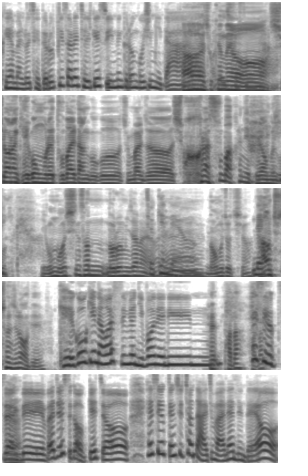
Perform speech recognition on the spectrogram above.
그야말로 제대로 피서를 즐길 수 있는 그런 곳입니다. 아 좋겠네요. 알려주셨습니다. 시원한 계곡물에 두 발 담그고 정말 저 시원한 수박 한 입 베어 물고 그러니까요. 이건 뭐 신선 노름이잖아요. 좋겠네요. 예, 너무 좋죠. 네. 다음 추천지는 어디예요? 계곡이 나왔으면 이번에는 해, 바다? 해수욕장, 네. 네. 빠질 수가 없겠죠. 해수욕장 추천도 아주 많았는데요.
